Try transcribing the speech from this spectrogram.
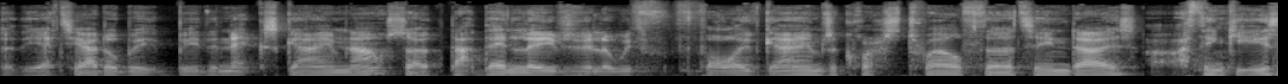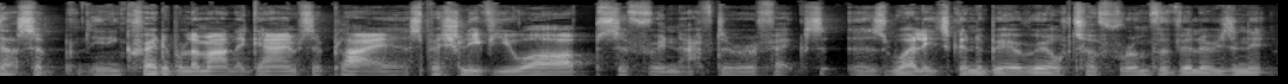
at the Etihad will be, be the next game now. So that then leaves Villa with five games across 12, 13 days. I think it is. That's a, an incredible amount of games to play, especially if you are suffering after effects as well. It's going to be a real tough run for Villa, isn't it?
